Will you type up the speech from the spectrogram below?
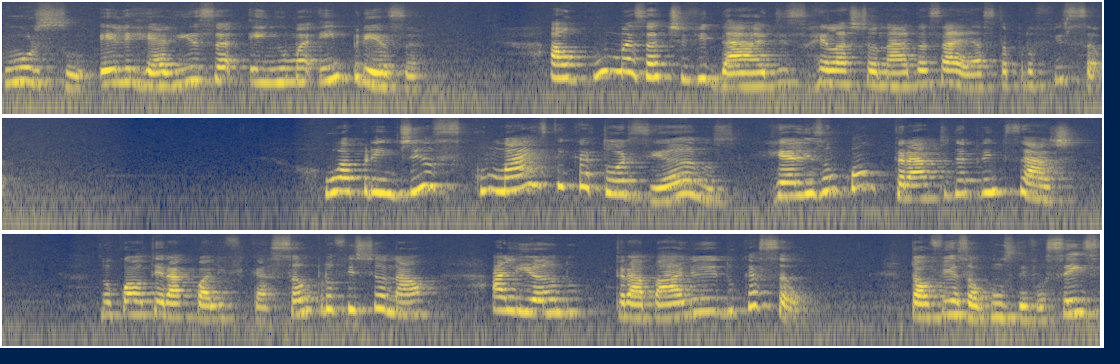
curso, ele realiza em uma empresa algumas atividades relacionadas a esta profissão. O aprendiz com mais de 14 anos realiza um contrato de aprendizagem, no qual terá qualificação profissional, aliando trabalho e educação. Talvez alguns de vocês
